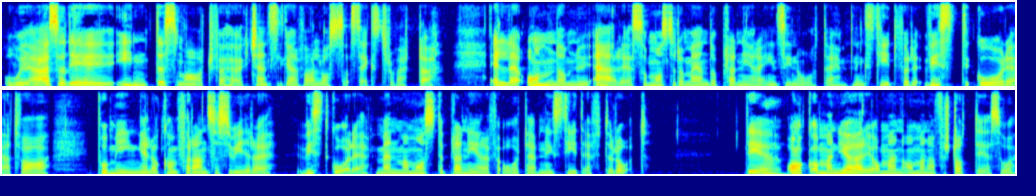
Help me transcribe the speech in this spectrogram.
Oh ja, alltså det, det är inte smart för högkänsliga att vara låtsas extroverta. Eller om de nu är det, så måste de ändå planera in sin återhämtningstid. För visst går det att vara på mingel och konferens och så vidare Visst går det, men man måste planera för återhämtningstid efteråt. Det, mm. Och om man gör det, om man, om man har förstått det, så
